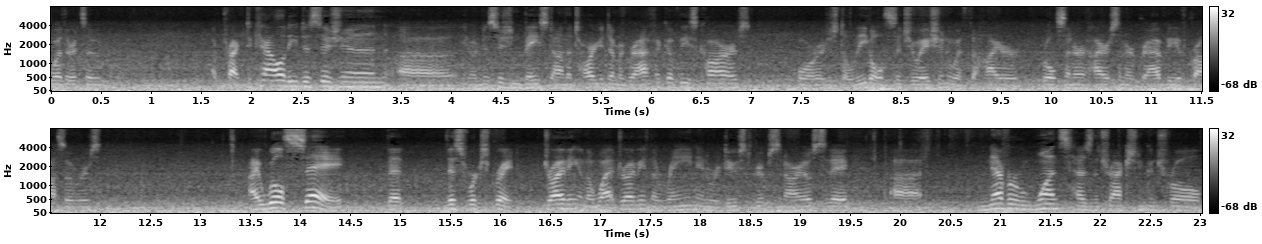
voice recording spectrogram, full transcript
whether it's a a practicality decision, uh, you know, decision based on the target demographic of these cars, or just a legal situation with the higher roll center, higher center of gravity of crossovers. I will say that this works great. Driving in the wet, driving in the rain in reduced grip scenarios today, uh, Never once has the traction control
